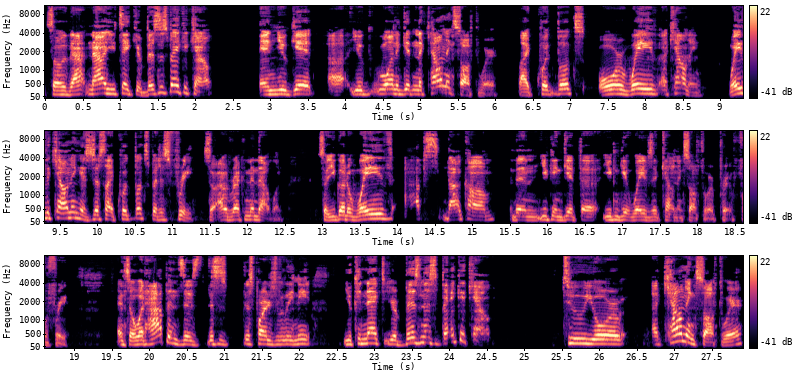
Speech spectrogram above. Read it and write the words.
So that now you take your business bank account and you get, uh, you want to get an accounting software like QuickBooks or Wave Accounting. Wave Accounting is just like QuickBooks, but it's free. So I would recommend that one. So you go to waveapps.com then you can get the you can get Waves accounting software for free. And so what happens is this is this part is really neat. You connect your business bank account to your accounting software,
